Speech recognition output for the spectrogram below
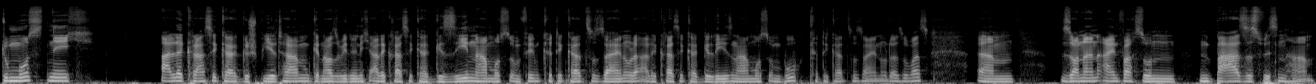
du musst nicht alle Klassiker gespielt haben, genauso wie du nicht alle Klassiker gesehen haben musst, um Filmkritiker zu sein oder alle Klassiker gelesen haben musst, um Buchkritiker zu sein oder sowas. Ähm, sondern einfach so ein, ein, Basiswissen haben.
